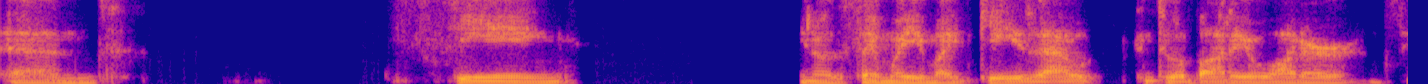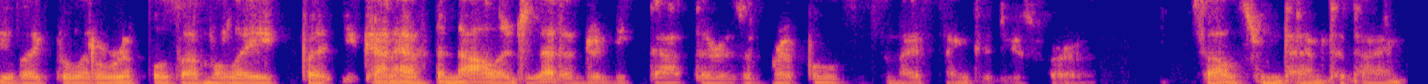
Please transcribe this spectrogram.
and seeing you know the same way you might gaze out into a body of water and see like the little ripples on the lake, but you kind of have the knowledge that underneath that there isn't ripples. It's a nice thing to use for ourselves from time to time.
